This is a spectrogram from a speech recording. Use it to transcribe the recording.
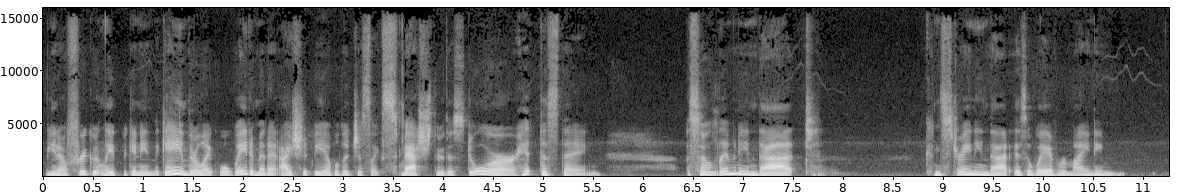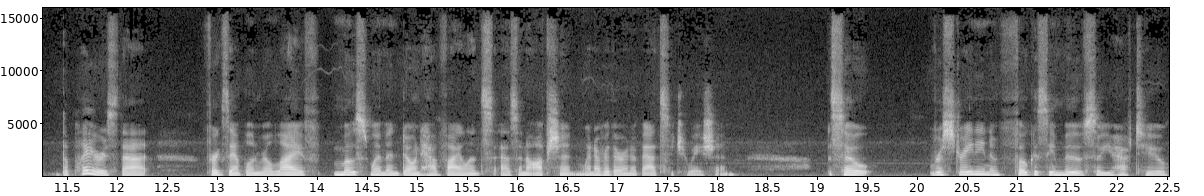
you know, frequently at the beginning of the game, they're like, well, wait a minute, I should be able to just like smash through this door or hit this thing. So limiting that, constraining that is a way of reminding the players that for example, in real life, most women don't have violence as an option whenever they're in a bad situation. So, restraining and focusing moves, so you have to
